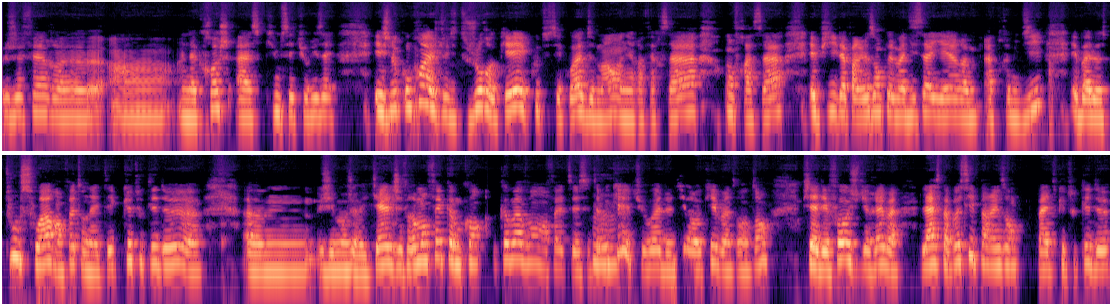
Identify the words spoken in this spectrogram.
je vais faire euh, un, une accroche à ce qui me sécurisait. Et je le comprends et je lui dis toujours ok écoute tu sais quoi demain on ira faire ça on fera ça. Et puis là par exemple elle m'a dit ça hier euh, après-midi. Et ben le tout le soir en fait on a été que toutes les deux euh, j'ai mangé avec elle. J'ai vraiment fait comme quand comme avant en fait. C'était mhm. ok tu vois de dire ok ben de temps en temps. Puis il y a des fois où je dirais bah là c'est pas possible par exemple pas être que toutes les deux.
